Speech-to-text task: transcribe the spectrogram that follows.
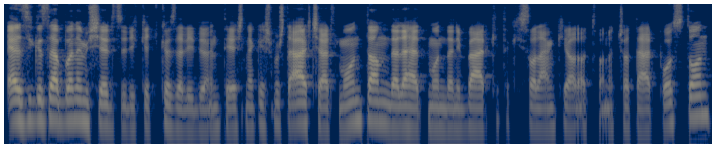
ez igazából nem is érződik egy közeli döntésnek, és most Archert mondtam, de lehet mondani bárkit, aki Szalánki alatt van a csatárposzton,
